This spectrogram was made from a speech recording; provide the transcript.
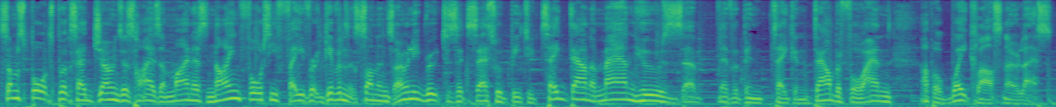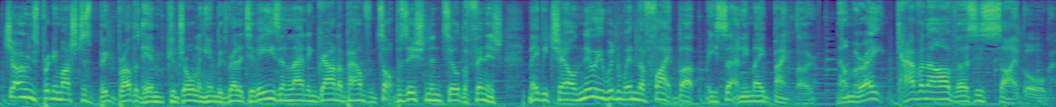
Some sports books had Jones as high as a minus 940 favourite, given that Sonnen's only route to success would be to take down a man who's uh, never been taken down before, and up a weight class no less. Jones pretty much just big brothered him, controlling him with relative ease and landing ground and pound from top position until the finish. Maybe Chael knew he wouldn't win the fight, but he certainly made bank though. Number 8, Kavanagh versus Cyborg.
